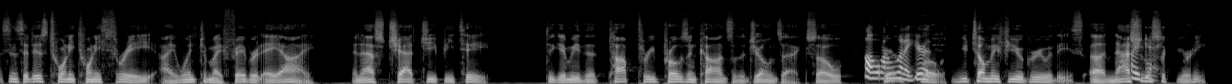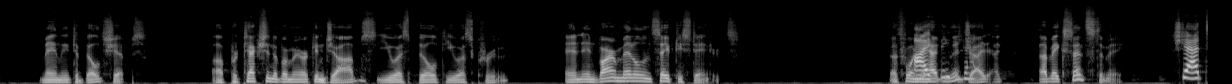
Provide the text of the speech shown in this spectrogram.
since it is 2023, I went to my favorite AI and asked Chat GPT to give me the top three pros and cons of the Jones Act. So, oh, I want to hear. You tell me if you agree with these. Uh, national okay. security, mainly to build ships, uh, protection of American jobs, U.S. built, U.S. crewed, and environmental and safety standards. That's one you I hadn't mentioned. That, I, I, that makes sense to me. Chat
